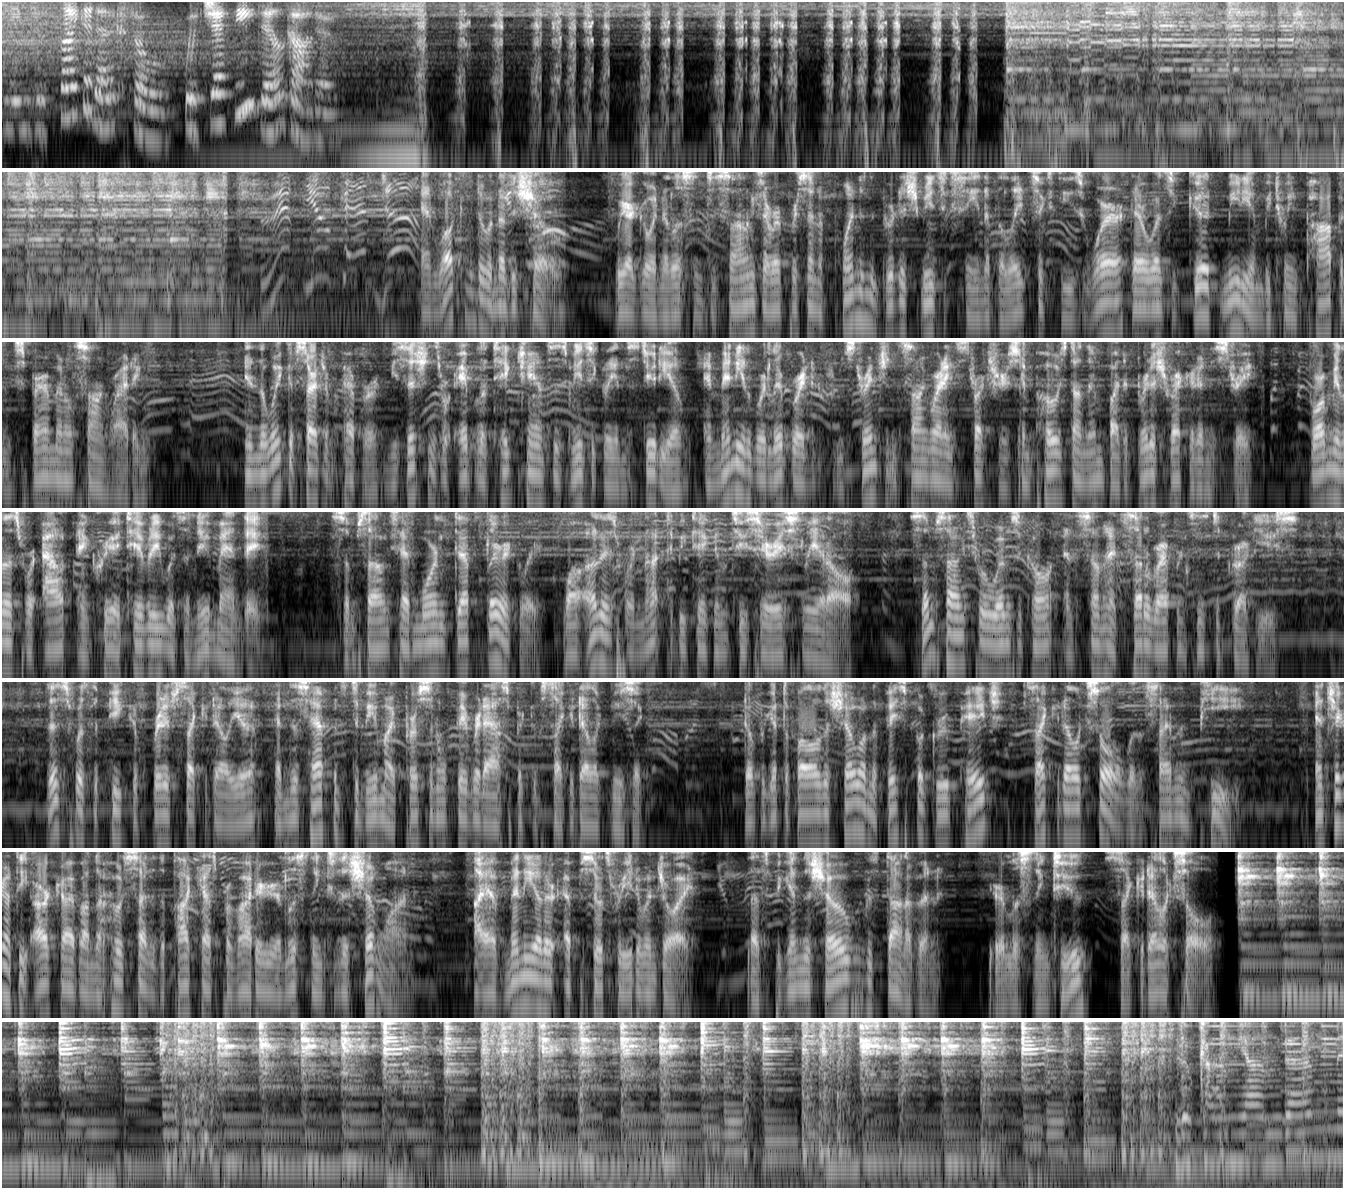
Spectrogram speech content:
listening to Psychedelic Soul with Jesse Delgado. And welcome to another show. We are going to listen to songs that represent a point in the British music scene of the late 60s where there was a good medium between pop and experimental songwriting. In the wake of Sgt. Pepper, musicians were able to take chances musically in the studio, and many were liberated from stringent songwriting structures imposed on them by the British record industry. Formulas were out, and creativity was the new mandate. Some songs had more depth lyrically, while others were not to be taken too seriously at all. Some songs were whimsical, and some had subtle references to drug use. This was the peak of British psychedelia, and this happens to be my personal favorite aspect of psychedelic music. Don't forget to follow the show on the Facebook group page, Psychedelic Soul with a silent P. And check out the archive on the host side of the podcast provider you're listening to the show on. I have many other episodes for you to enjoy. Let's begin the show with Donovan. You're listening to Psychedelic Soul.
